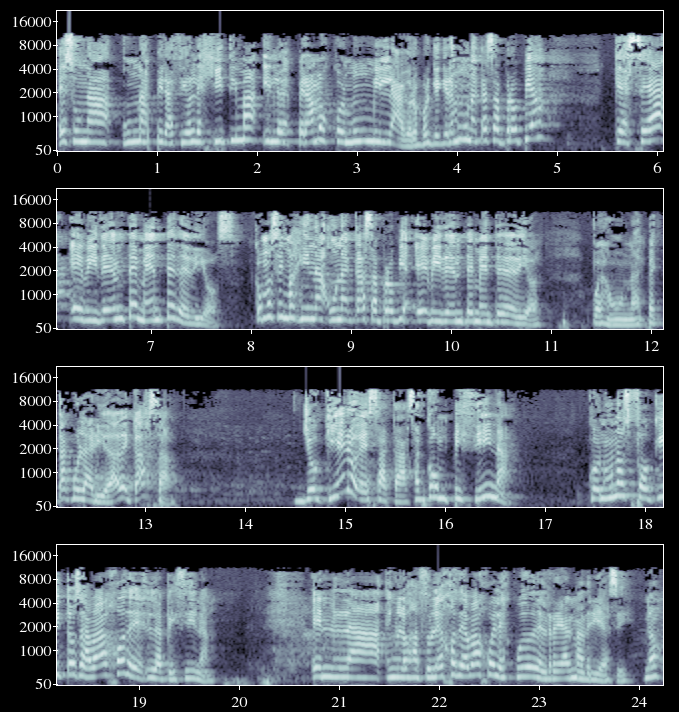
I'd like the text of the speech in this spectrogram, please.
Es una, una aspiración legítima y lo esperamos como un milagro, porque queremos una casa propia que sea evidentemente de Dios. ¿Cómo se imagina una casa propia evidentemente de Dios? Pues una espectacularidad de casa. Yo quiero esa casa con piscina, con unos foquitos abajo de la piscina. En, la, en los azulejos de abajo el escudo del Real Madrid, así, ¿no?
